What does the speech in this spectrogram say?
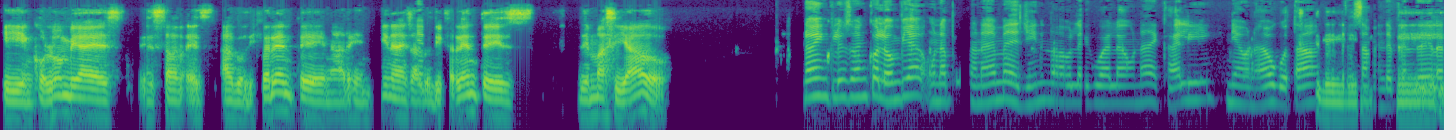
Y en Colombia es, es, es algo diferente, en Argentina es algo diferente, es demasiado. No, incluso en Colombia, una persona de Medellín no habla igual a una de Cali ni a una de Bogotá. Entonces también depende de la.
